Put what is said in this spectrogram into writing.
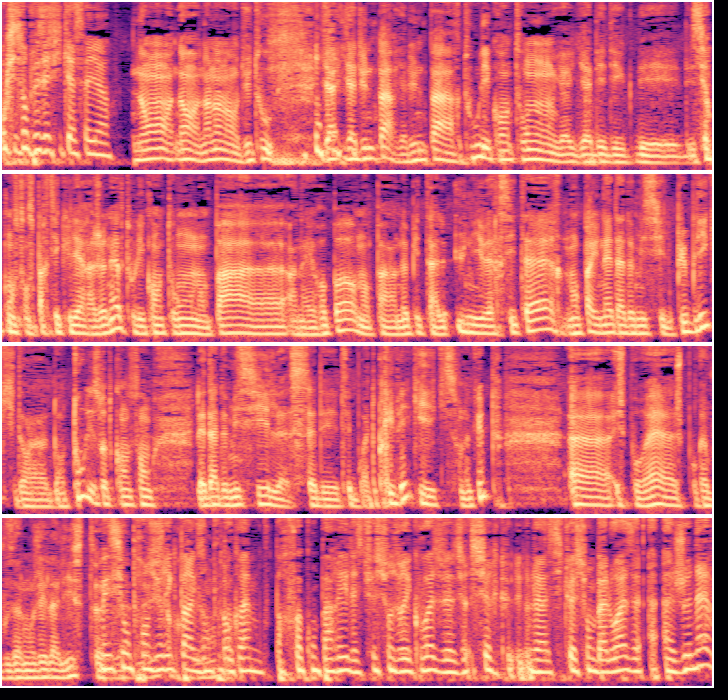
Ou qui sont plus efficaces ailleurs Non, non, non, non, non, du tout. Il y a, y a d'une part, il y a d'une part tous les cantons. Il y a, y a des, des, des, circonstances particulières à Genève. Tous les cantons n'ont pas euh, un aéroport, n'ont pas un hôpital universitaire, n'ont pas une aide à domicile publique. Dans, dans tous les autres cantons, l'aide à domicile, c'est des, des boîtes privées qui, qui s'en occupent. Euh, je pourrais, je pourrais vous allonger la liste. Mais si on prend Zurich par exemple, on peut quand même parfois comparer la situation zurichoise, la situation baloise à, Genève.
